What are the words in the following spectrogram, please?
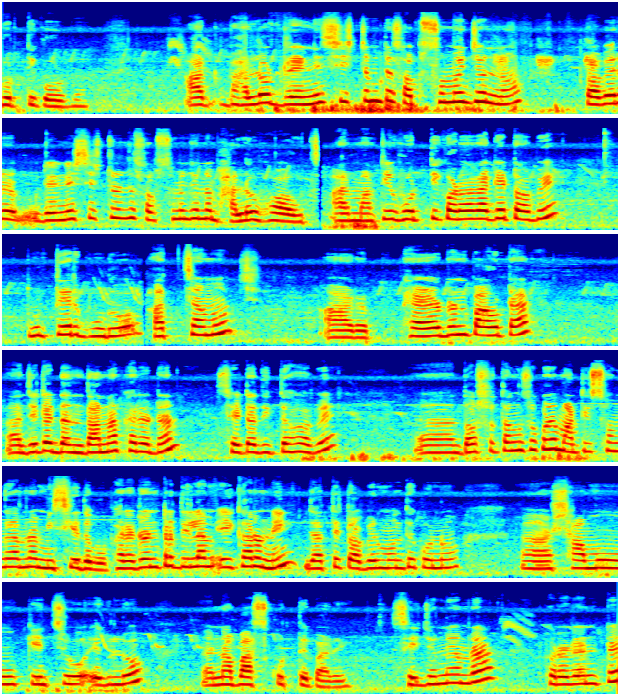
ভর্তি করব। আর ভালো ড্রেনেজ সিস্টেমটা সবসময়ের জন্য টবের ড্রেনেজ সিস্টেমটা সবসময়ের জন্য ভালো হওয়া উচিত। আর মাটি ভর্তি করার আগে টবে তুঁতের গুঁড়ো হাত চামচ আর ফেরাডন পাউডার যেটা দানা ফেরাডন, সেটা দিতে হবে। দশ শতাংশ করে মাটির সঙ্গে আমরা মিশিয়ে দেবো। ফেরাডনটা দিলাম এই কারণেই যাতে টবের মধ্যে কোনো শামু কেঁচো এগুলো না বাস করতে পারে। সেই জন্য আমরা ফেরাডনটা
